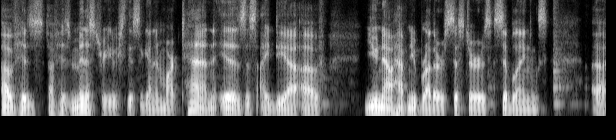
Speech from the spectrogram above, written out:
of his of his ministry, we see this again in Mark 10, is this idea of you now have new brothers, sisters, siblings, uh,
